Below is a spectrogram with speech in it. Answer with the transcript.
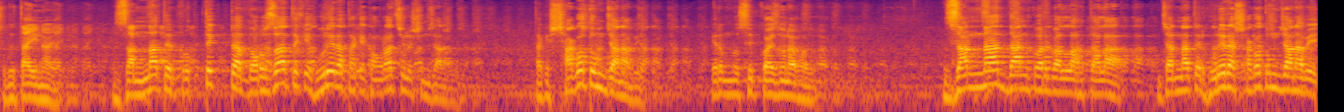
শুধু তাই নয়, জান্নাতের প্রত্যেকটা দরজা থেকে হুরেরা তাকে কংগ্রাচুলেশন জানাবে। তাকে স্বাগতম জানাবে। এরম নসিব কয়জনার হবে? জান্নাত দান করবে আল্লাহ তালা জান্নাতের হুরেরা স্বাগতম জানাবে।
